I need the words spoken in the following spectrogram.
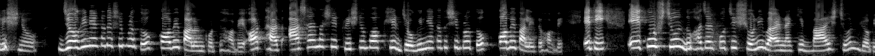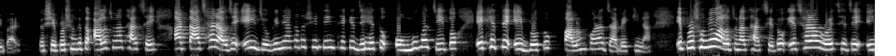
কৃষ্ণ। যোগিনী একাদশী ব্রত কবে পালন করতে হবে? অর্থাৎ আষাঢ় মাসের কৃষ্ণপক্ষের যোগিনী একাদশী ব্রত কবে পালিত হবে? এটি একুশ জুন দু হাজার পঁচিশ শনিবার নাকি বাইশ জুন রবিবার? তো সে প্রসঙ্গে তো আলোচনা থাকছেই আর তাছাড়াও যে এই যোগিনী একাদশীর দিন থেকে যেহেতু অম্বুবাচী, তো এক্ষেত্রে এই ব্রত পালন করা যাবে কিনা? এ প্রসঙ্গেও আলোচনা থাকছে। তো এছাড়াও রয়েছে যে এই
